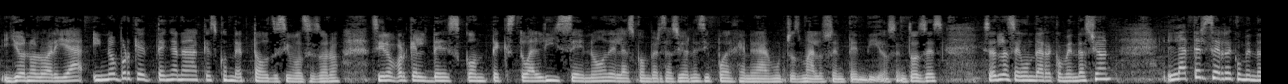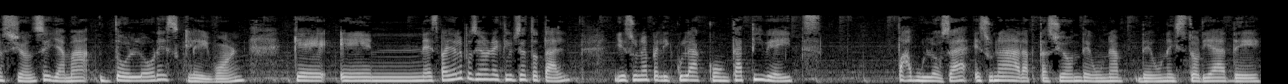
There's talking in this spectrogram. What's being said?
Y yo no lo haría. Y no porque tenga nada que esconder, todos decimos eso, ¿no? Sino porque el descontextualice, ¿no? De las conversaciones y puede generar muchos malos entendidos. Entonces, esa es la segunda recomendación. La tercera recomendación se llama Dolores Claiborne, que en español le pusieron Eclipse Total y es una película con Kathy Bates fabulosa. Es una adaptación de una, de una historia de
